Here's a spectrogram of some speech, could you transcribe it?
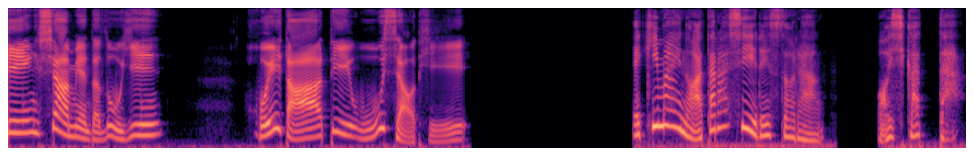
听下面的录音，回答第五小题。駅前の新しいレストラン、美味しかった。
